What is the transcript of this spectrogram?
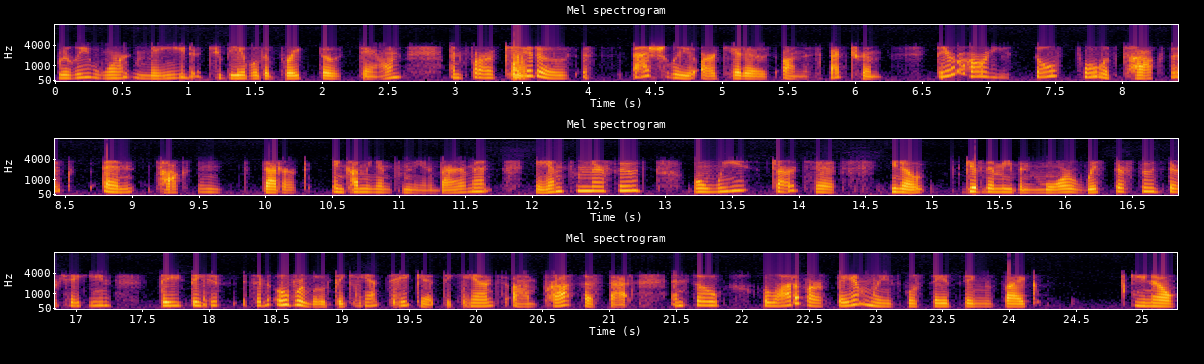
really weren't made to be able to break those down. And for our kiddos, especially our kiddos on the spectrum, they're already so full of toxics and toxins that are in coming in from the environment and from their foods. When we start to, you know, give them even more with their foods they're taking, they they just it's an overload. They can't take it. They can't um, process that. And so a lot of our families will say things like, you know,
